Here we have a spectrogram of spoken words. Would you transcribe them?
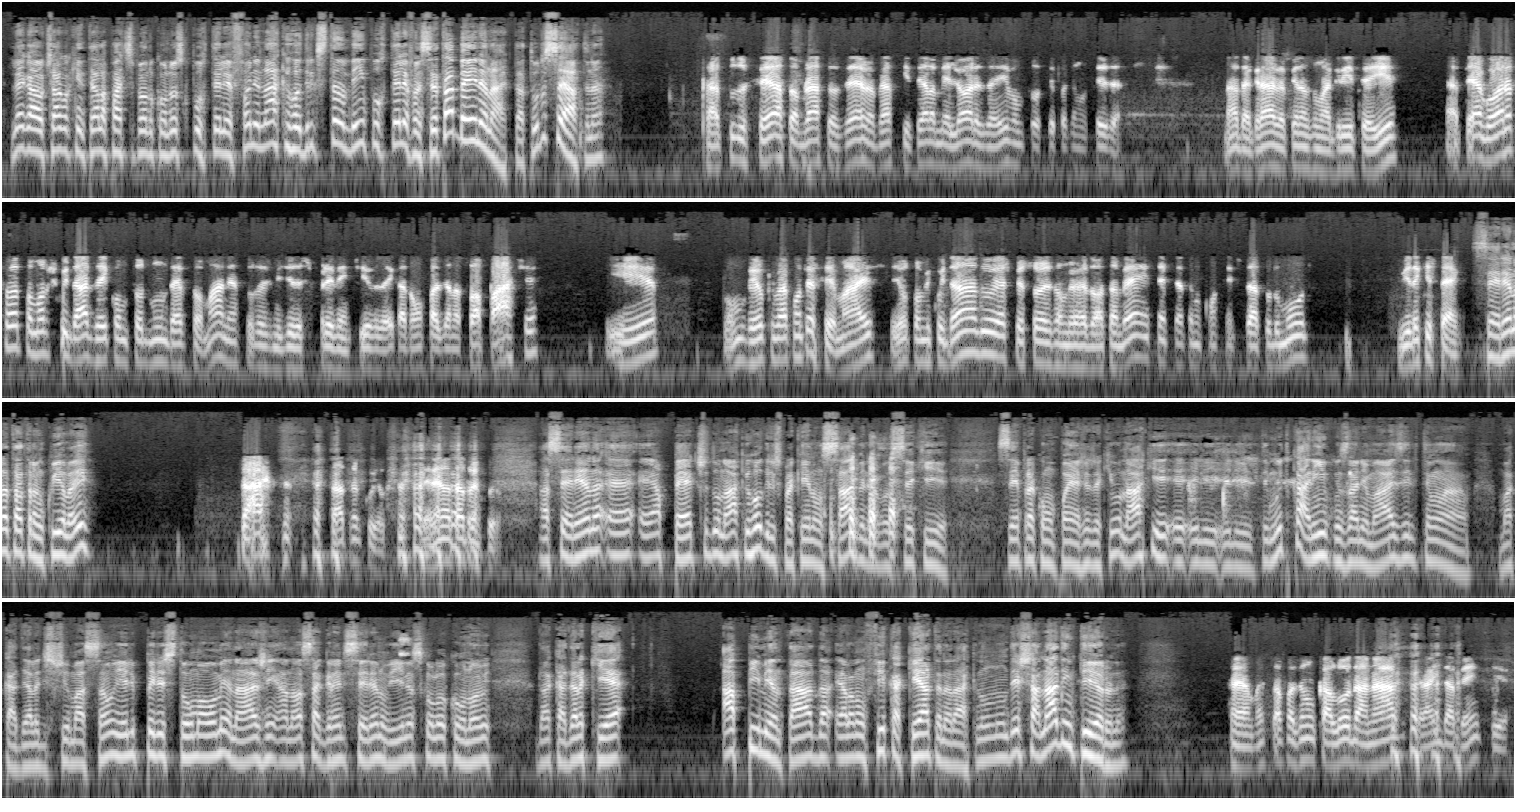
Legal, Thiago Quintela participando conosco por telefone, Narc Rodrigues também por telefone. Você tá bem, né, Narc? Tá tudo certo, né? Tá tudo certo, abraço a Zé, abraço Quintela, melhoras aí, vamos torcer para que não seja nada grave, apenas uma gripe aí. Até agora estou tomando os cuidados aí, como todo mundo deve tomar, né? Todas as medidas preventivas aí, cada um fazendo a sua parte. E vamos ver o que vai acontecer. Mas eu estou me cuidando e as pessoas ao meu redor também, sempre tentando conscientizar todo mundo. Vida que segue. Serena tá tranquila aí? Tá, tá tranquilo. Serena tá tranquila. A Serena é, é a pet do Narco Rodrigues, para quem não sabe, né? Você que sempre acompanha a gente aqui. O Narc, ele, ele tem muito carinho com os animais, ele tem uma, uma cadela de estimação e ele prestou uma homenagem à nossa grande Serena Williams, colocou o nome da cadela que é apimentada, ela não fica quieta, né, Narc? Não, não deixa nada inteiro, né? É, mas tá fazendo um calor danado, ainda bem, o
